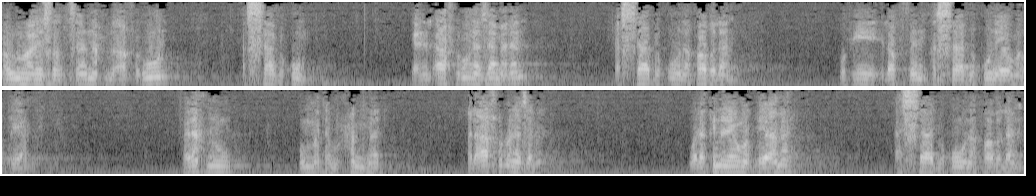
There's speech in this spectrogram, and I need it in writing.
قوله عليه الصلاة والسلام نحن الآخرون السابقون يعني الآخرون زمنا السابقون فضلا. وفي لفظ السابقون يوم القيامة. فنحن أمة محمد الآخرون زمنا ولكن يوم القيامة السابقون فضلا.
